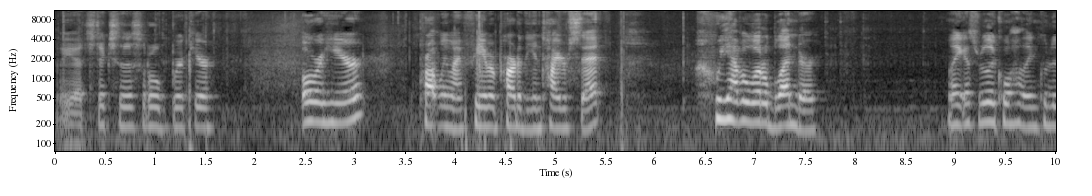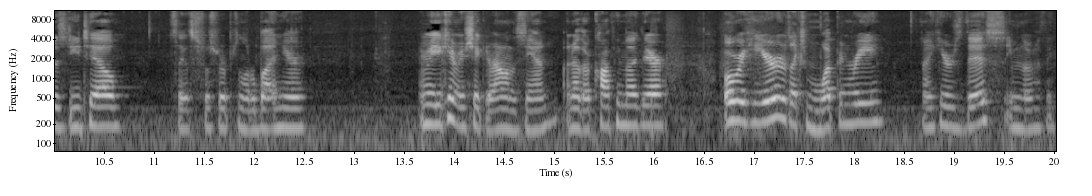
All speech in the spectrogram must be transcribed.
But yeah, it sticks to this little brick here. Over here, probably my favorite part of the entire set, we have a little blender. Like, it's really cool how they include this detail. It's like it's supposed to represent a little button here. I mean, you can't really shake it around on the sand. Another coffee mug there. Over here is like some weaponry. Like here's this, even though I think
